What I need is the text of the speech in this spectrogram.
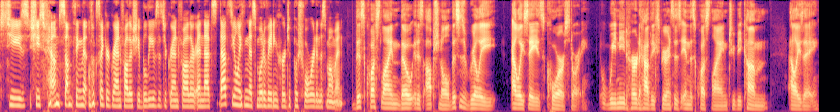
she's she's found something that looks like her grandfather. She believes it's her grandfather, and that's that's the only thing that's motivating her to push forward in this moment. This quest line, though it is optional, this is really Alisaie's core story. We need her to have the experiences in this quest line to become Alice. The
